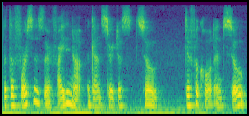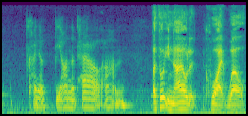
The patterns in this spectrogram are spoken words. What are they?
But the forces they're fighting up against are just so difficult and so kind of beyond the pale. Um, I thought you nailed it quite well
